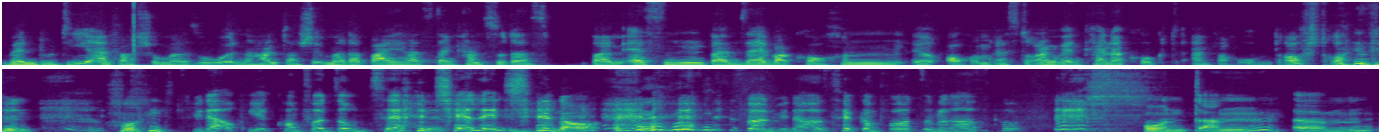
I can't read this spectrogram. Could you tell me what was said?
Wenn du die einfach schon mal so in der Handtasche immer dabei hast, dann kannst du das beim Essen, beim selber kochen, äh, auch im Restaurant, wenn keiner guckt, einfach oben drauf streuseln. Und wieder auch wie Comfort Zone Challenge. Genau. Dass man wieder aus der Komfortzone rauskommt. Und dann, ähm,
